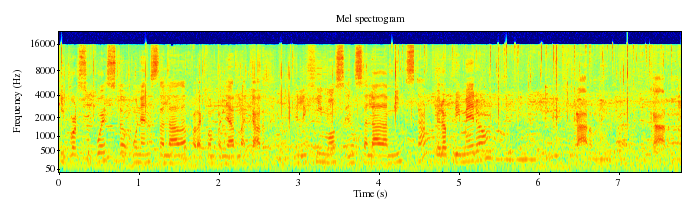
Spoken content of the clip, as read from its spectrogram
y por supuesto una ensalada para acompañar la carne elegimos ensalada mixta pero primero carne carne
